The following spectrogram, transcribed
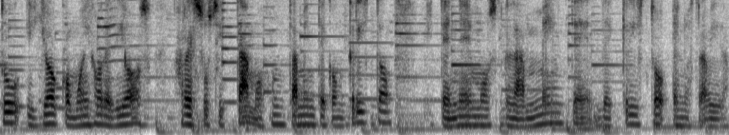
tú y yo como hijo de Dios resucitamos juntamente con Cristo tenemos la mente de Cristo en nuestra vida.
